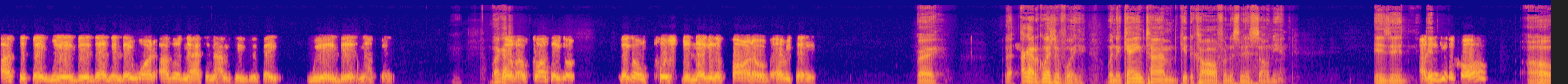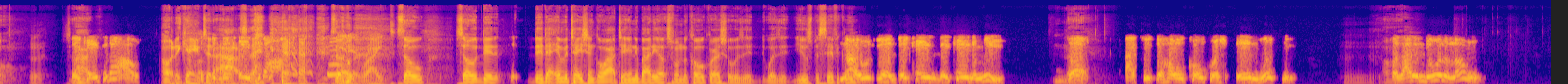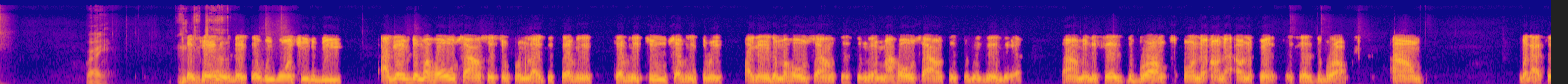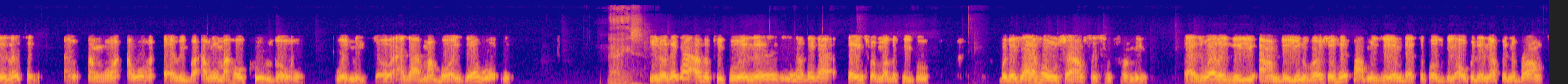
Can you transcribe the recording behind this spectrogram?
us to think we ain't did that, and then they want other nationalities to think we ain't did nothing. Well, got, of course, they go. They gonna push the negative part of everything. Right. I got a question for you. When it came time to get the call from the Smithsonian, is it? I didn't get a call. Oh. Hmm. So They how, came to the house. oh, they came to the house. to the house. so, Get it right. so, so did did that invitation go out to anybody else from the Cold Crush, or was it was it you specifically? No, it was, uh, they came. They came to me, No. but I took the whole Cold Crush in with me because I didn't do it alone. Right. They came. They said we want you to be. I gave them a whole sound system from like the 70, 72, 73. I gave them a whole sound system. And my whole sound system is in there. Um, and it says the Bronx on the on the on the fence. It says the Bronx. Um, but I said, listen, I, I want I want everybody. I want my whole crew to go in with me. So I got my boys there with me. Nice. You know, they got other people in there. You know, they got things from other people, but they got a whole sound system from me, as well as the um the Universal Hip Hop Museum that's supposed to be opening up in the Bronx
